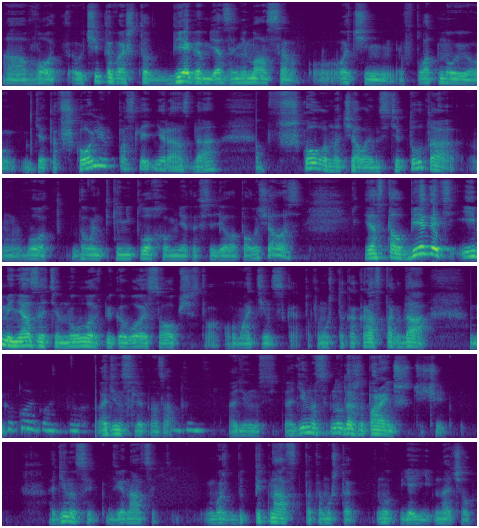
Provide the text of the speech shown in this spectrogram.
А, Вот. Учитывая, что бегом я занимался очень вплотную где-то в школе в последний раз, да, в школа, начало института, вот, довольно-таки неплохо у меня это все дело получалось. Я стал бегать, и меня затянуло в беговое сообщество алматинское, потому что как раз тогда, Какой год был? 11 лет назад, Один. 11, 11 ну даже пораньше чуть-чуть, 11, 12, может быть 15, потому что ну, я начал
